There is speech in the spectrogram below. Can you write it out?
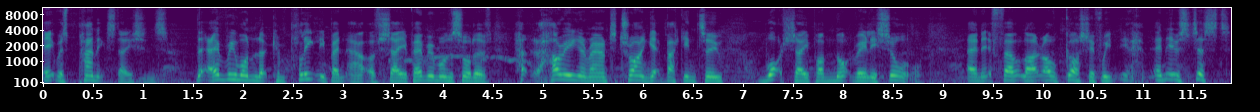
it was panic stations. That everyone looked completely bent out of shape. Everyone was sort of hurrying around to try and get back into what shape I'm not really sure. and it felt like, oh gosh, if we, and it was just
